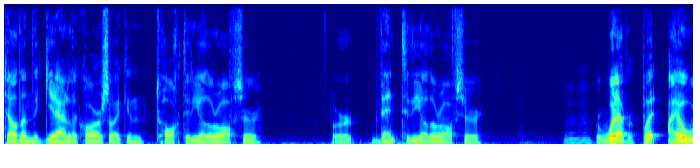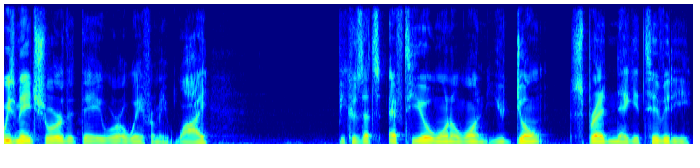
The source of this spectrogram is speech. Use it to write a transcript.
tell them to get out of the car so I can talk to the other officer or vent to the other officer or whatever. But I always made sure that they were away from me. Why? Because that's FTO 101. You don't spread negativity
